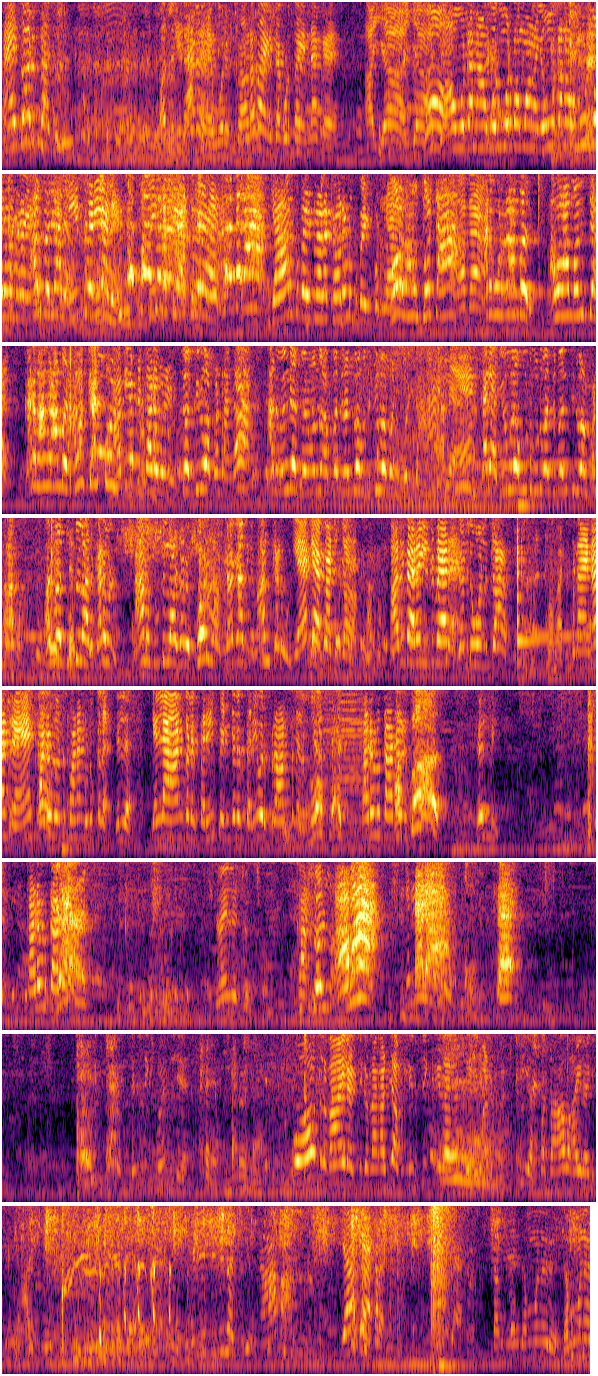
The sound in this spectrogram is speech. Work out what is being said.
நான் இதோடு பேசுறேன் வந்து என்னங்க ஒரு கடன் கொடுத்தா என்னங்க? ஐயா ஐயா விட்டா நான் ஒரு முறை தான் போனேன். இவன் விட்டா நான் நூறு முறை வந்துக்கிறேன் யார் பெரிய ஆளு? நீ பெரிய ஆளு. யாருக்கு பயப்படாத? கடவுளுக்கு பயப்படுற? ஓ நான் சொல்லிட்டான். அதான். கடை கொடுக்குறான் பாரு. அவன் மனுஷன். கடை வாங்குறான் பாரு. அவன் கடவுள். அது எப்படி கடவுள்? இதோ திருவா பண்றாங்க. அது வெங்கடேஸ்வரன் வந்து ஐம்பத்தி ரெண்டு ரூபா வந்து திருவா பண்ணி போயிட்டான் கிடையாது இவங்களே வீட்டு வீட்டு வச்சு பண்ணி திருவா பண்றாங்க. அது மாதிரி துட்டு இல்லாத கடவுள். நானும் துட்டு இல்லாத கடவுள். போடுங்க கேட்காதீங்க. நான் கடவுள். ஏன் கேட்காட்டுக்கா அது வேற இது வேற. ரெண்டு ஒண்ணு தான் இப்ப நான் என்னன்றேன் கடவுள் வந்து பணம் கொடுக்கல. இல்ல. எல்லா ஆண்களும் சரி பெண்களும் சரி ஒரு பிரார்த்தனை இருக்கும். கடவுளுக்காக கடவுளுக்காக yes நான் சொல் ஆமா என்னடா லிப்ஸ்டிக் போயிடுச்சு. கோவத்துல வாயில அடிச்சுக்கிறாங்க அப்படி லிப்ஸ்டிக் தெரிய மாட்டேங்குது வாயில் அடிக்கிறீங்க ஏன் கேக்குறேன் தம்முன்னு இரு, தம்முன்னு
